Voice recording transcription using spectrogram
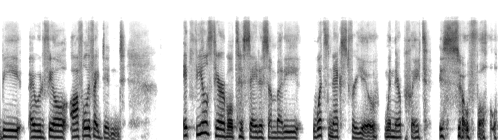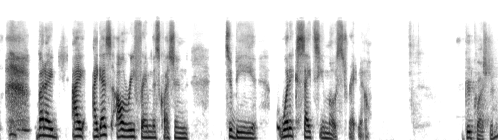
be, I would feel awful if I didn't. It feels terrible to say to somebody, "What's next for you?" when their plate is so full. but I, I, I guess I'll reframe this question to be what excites you most right now? Good question.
